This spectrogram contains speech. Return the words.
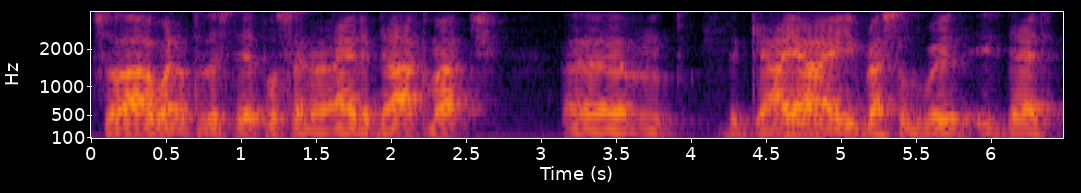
so I went up to the Staples Center. I had a dark match. Um, the guy I wrestled with is dead.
